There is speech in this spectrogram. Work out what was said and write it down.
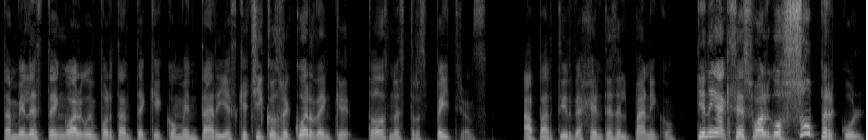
también les tengo algo importante que comentar y es que chicos recuerden que todos nuestros Patreons, a partir de Agentes del Pánico, tienen acceso a algo súper cool,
